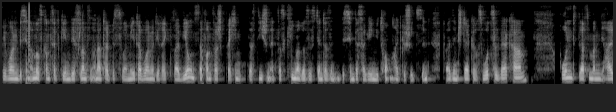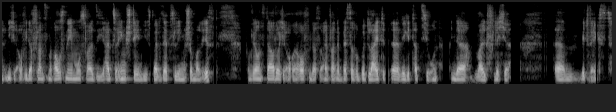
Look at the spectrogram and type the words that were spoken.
wir wollen ein bisschen anderes Konzept gehen. Wir pflanzen anderthalb bis zwei Meter Bäume direkt, weil wir uns davon versprechen, dass die schon etwas klimaresistenter sind, ein bisschen besser gegen die Trockenheit geschützt sind, weil sie ein stärkeres Wurzelwerk haben und dass man halt nicht auch wieder Pflanzen rausnehmen muss, weil sie halt zu eng stehen, wie es bei Setzlingen schon mal ist. Und wir uns dadurch auch erhoffen, dass einfach eine bessere Begleitvegetation äh, in der Waldfläche ähm, mitwächst.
